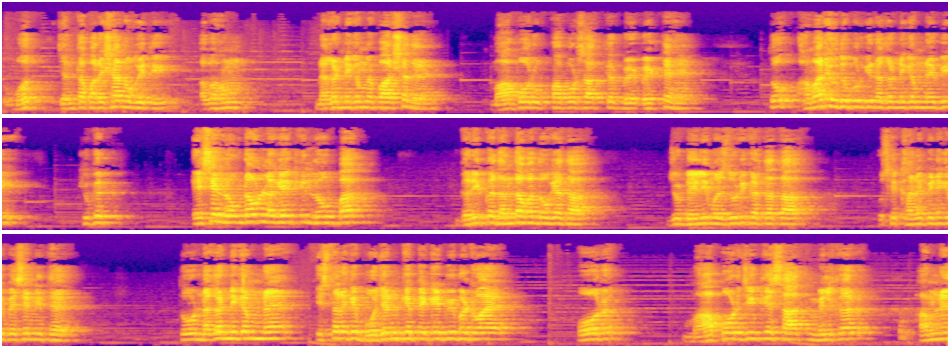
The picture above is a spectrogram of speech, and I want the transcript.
तो बहुत जनता परेशान हो गई थी। अब हम नगर निगम में पार्षद हैं। महापौर उप महापौर साथ कर बैठते हैं। तो हमारे उदयपुर की नगर निगम ने भी, क्योंकि ऐसे लॉकडाउन लगे कि लोग बाग गरीब का धंधा बंद हो गया था, जो डेली मजदूरी करता था, उसके खाने पीने के पैसे नहीं थे। तो नगर निगम ने इस तरह के भोजन के पैकेट भी बंटवाए और महापौर जी के साथ मिलकर हमने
